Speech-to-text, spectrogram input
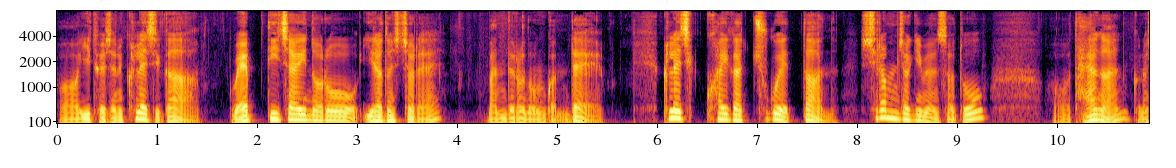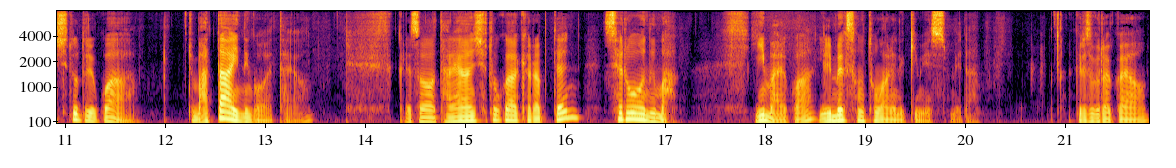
어, 이 돼지는 클래지가 웹 디자이너로 일하던 시절에 만들어 놓은 건데 클래식 화이가 추구했던 실험적이면서도 어, 다양한 그런 시도들과 좀 맞닿아 있는 것 같아요. 그래서 다양한 시도가 결합된 새로운 음악 이 말과 일맥상통하는 느낌이 있습니다. 그래서 그럴까요?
